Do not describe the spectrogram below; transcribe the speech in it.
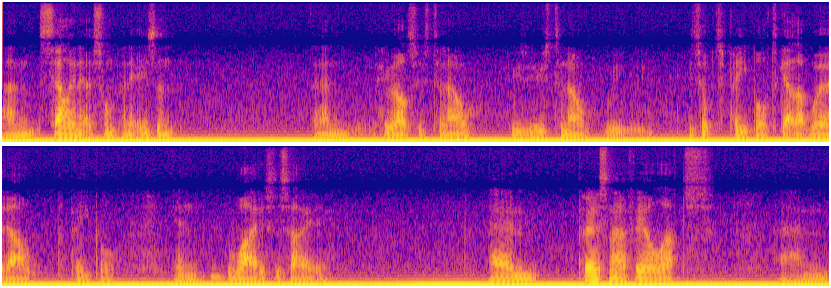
and selling it as something it isn't, then who else is to know? Who's, who's to know? We, it's up to people to get that word out to people in the wider society. Um, personally, I feel that um,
